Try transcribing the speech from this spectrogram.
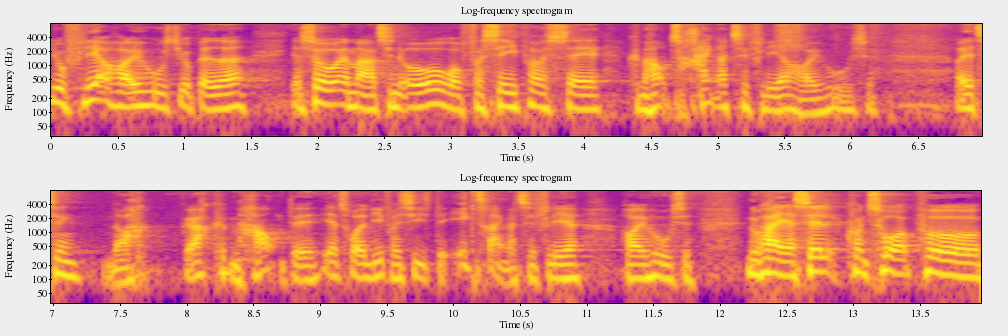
Jo flere højhuse, jo bedre. Jeg så, at Martin Aarup fra Cepos sagde, at København trænger til flere højhuse. Og jeg tænkte, nå, gør København det? Jeg tror lige præcis, det ikke trænger til flere højhuse. Nu har jeg selv kontor på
